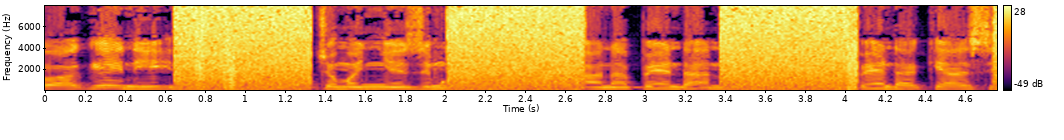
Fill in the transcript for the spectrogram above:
wageni cho Mwenyezi Mungu anapenda anapenda kiasi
